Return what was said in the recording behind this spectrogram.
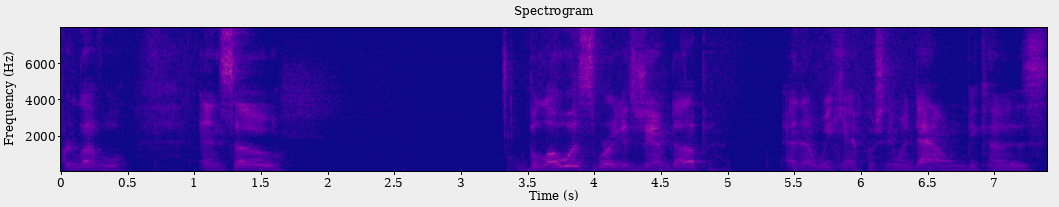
Third level. And so below us is where it gets jammed up, and then we can't push anyone down because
